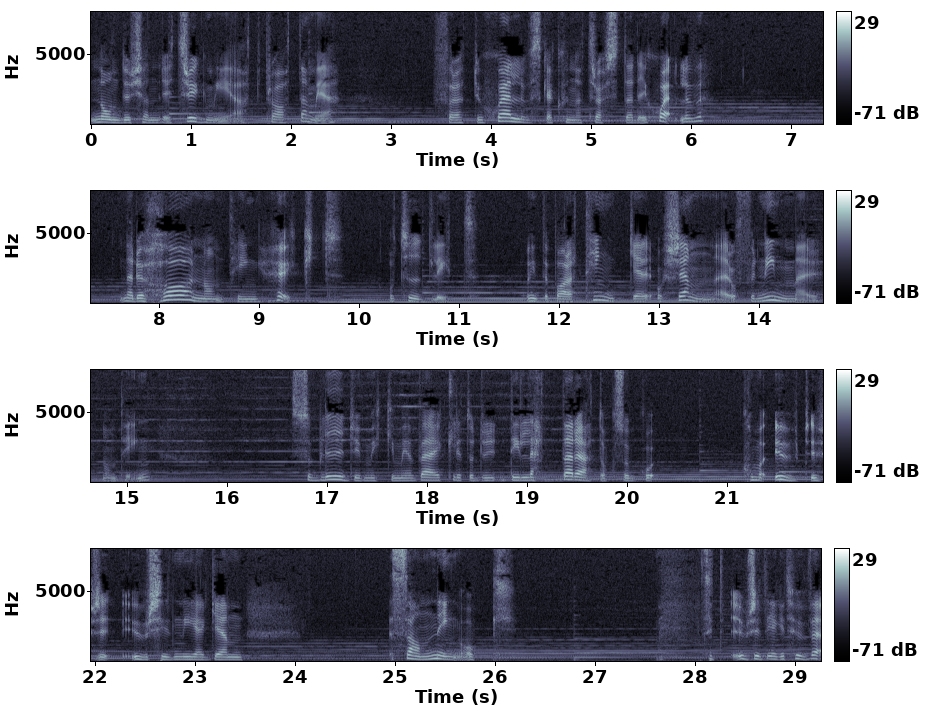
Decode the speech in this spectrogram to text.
någon du känner dig trygg med att prata med. För att du själv ska kunna trösta dig själv. När du hör någonting högt och tydligt och inte bara tänker och känner och förnimmer någonting så blir det mycket mer verkligt och det är lättare att också gå, komma ut ur, ur sin egen sanning och sitt, ur sitt eget huvud,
